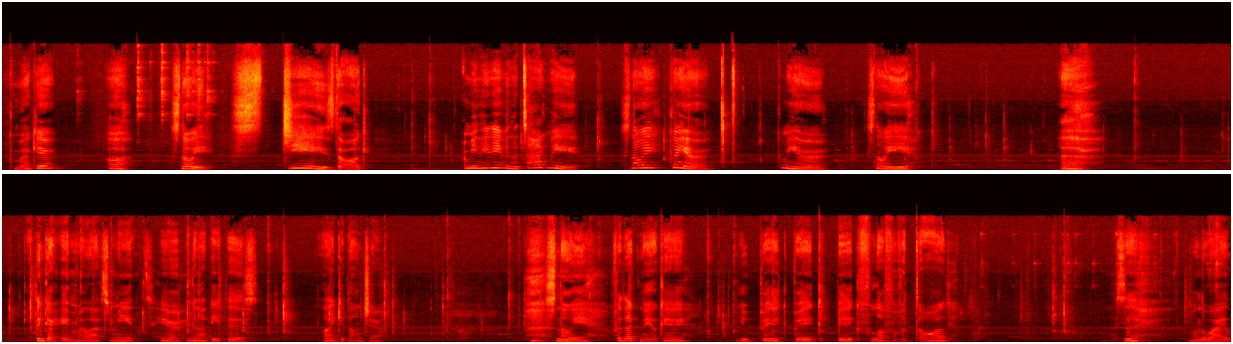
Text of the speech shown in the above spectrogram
Come back here. Ah. Oh, Snowy. Jeez, dog. I mean, he didn't even attack me. Snowy, come here. Come here. Snowy. Uh, I think I ate my last meat. Here, you're gonna have to eat this. You like it, don't you? Snowy, protect me, okay? You big, big, big fluff of a dog. I the why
